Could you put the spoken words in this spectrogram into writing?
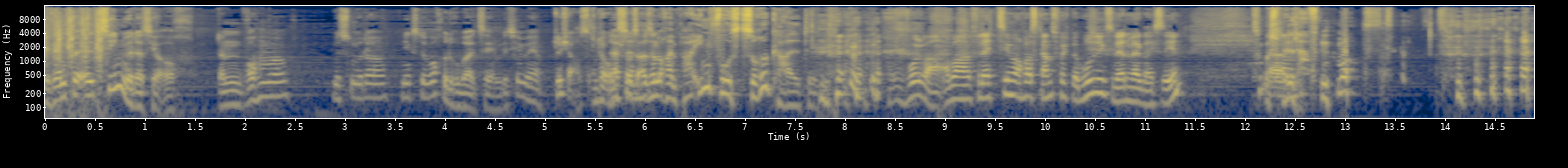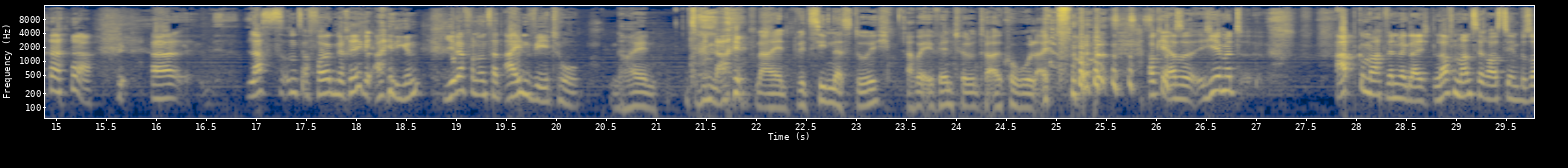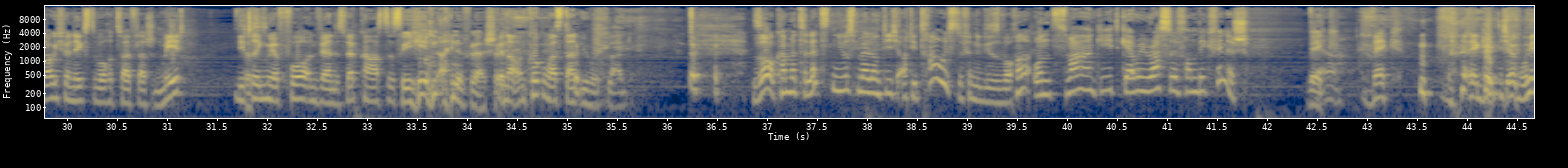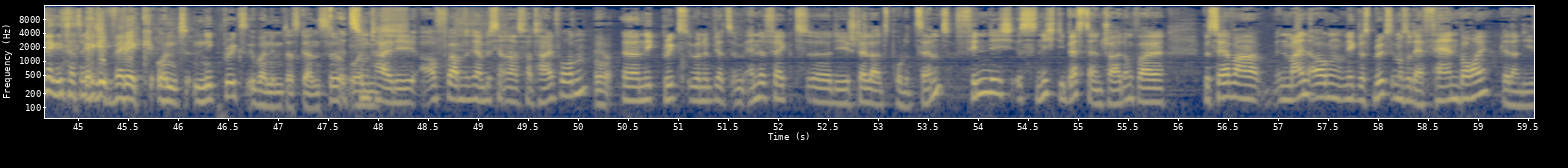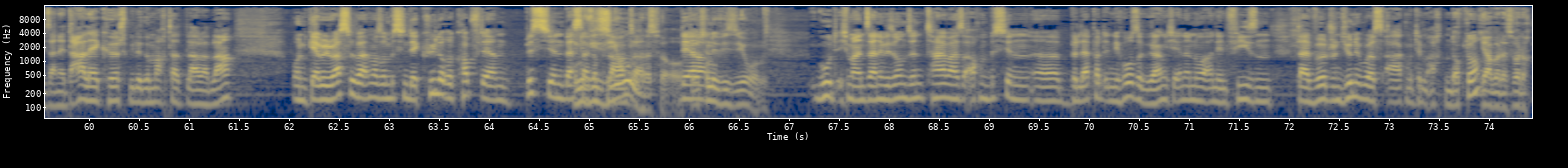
eventuell ziehen wir das ja auch. Dann brauchen wir, müssen wir da nächste Woche drüber erzählen, ein bisschen mehr. Durchaus. Unter Lass uns Umständen also noch ein paar Infos zurückhalten. wohl wahr. Aber vielleicht ziehen wir auch was ganz furchtbar Gruseliges, werden wir gleich sehen. Zum Beispiel Love and Monster. Lasst uns auf folgende Regel einigen. Jeder von uns hat ein Veto. Nein, nein? nein, wir ziehen das durch, aber eventuell unter Alkoholeinfluss. Okay, also hiermit abgemacht, wenn wir gleich Love Monster rausziehen, besorge ich für nächste Woche zwei Flaschen Met. Die Das- trinken wir vor und während des Webcastes. Für jeden eine Flasche. Genau, und gucken, was dann übrig bleibt. So, kommen wir zur letzten Newsmeldung, die ich auch die traurigste finde diese Woche. Und zwar geht Gary Russell von Big Finish. Weg. Ja, weg. er geht nicht irgendwo hin, er geht Er tatsächlich geht weg. und Nick Briggs übernimmt das Ganze. Zum und Teil, die Aufgaben sind ja ein bisschen anders verteilt worden. Ja. Äh, Nick Briggs übernimmt jetzt im Endeffekt äh, die Stelle als Produzent. Finde ich, ist nicht die beste Entscheidung, weil bisher war in meinen Augen Nicholas Briggs immer so der Fanboy, der dann die, seine Dalek-Hörspiele gemacht hat, bla bla bla. Und Gary Russell war immer so ein bisschen der kühlere Kopf, der ein bisschen besser eine Vision geplant hat. hatte auch. Der, Der hatte eine Vision. Gut, ich meine, seine Visionen sind teilweise auch ein bisschen äh, beleppert in die Hose gegangen. Ich erinnere nur an den fiesen Divergent Universe Arc mit dem achten Doktor. Ja, aber das war doch.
